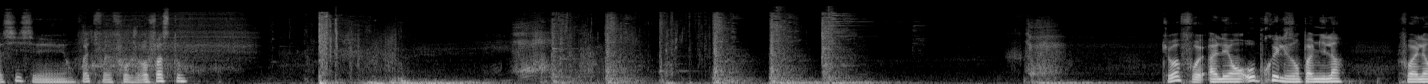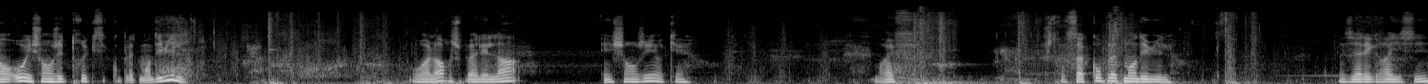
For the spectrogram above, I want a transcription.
Bah si, c'est... En fait, faut, que je refasse tout. Tu vois, faut aller en haut. Pourquoi ils les ont pas mis là? Faut aller en haut et changer de truc. C'est complètement débile. Ou alors, je peux aller là et changer. Ok. Bref. Je trouve ça complètement débile. Vas-y, allez, gras ici.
